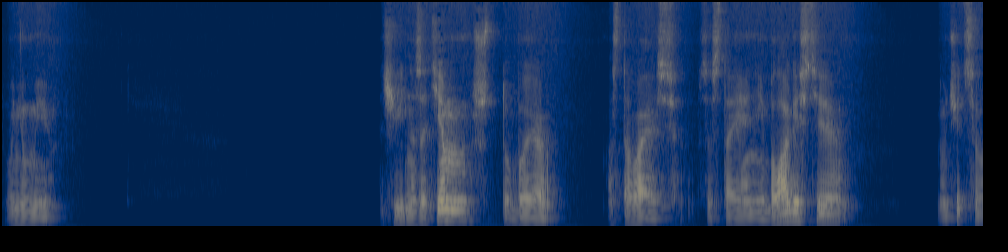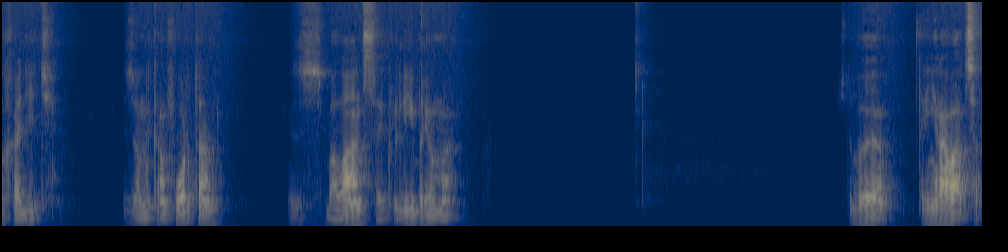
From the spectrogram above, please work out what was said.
чего не умею? Очевидно, за тем, чтобы, оставаясь в состоянии благости, научиться выходить из зоны комфорта, из баланса, эквилибриума. Чтобы тренироваться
